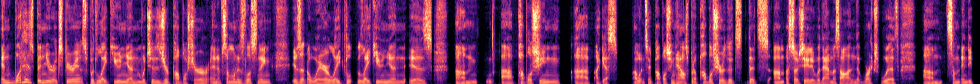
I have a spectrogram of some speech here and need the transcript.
And what has been your experience with Lake Union, which is your publisher? And if someone is listening, isn't aware, Lake Lake Union is um, uh, publishing. Uh, I guess I wouldn't say publishing house, but a publisher that's that's um, associated with Amazon that works with um, some indie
